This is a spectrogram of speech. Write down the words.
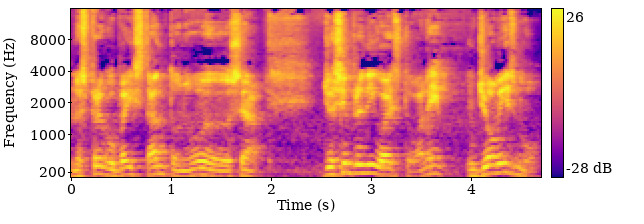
No os preocupéis tanto, ¿no? O sea, yo siempre digo esto, ¿vale? Yo mismo,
